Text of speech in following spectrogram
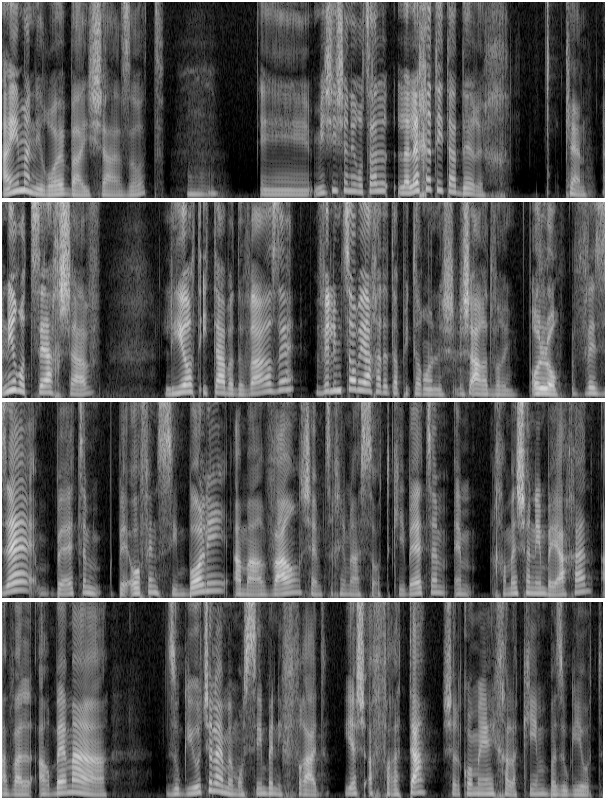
האם אני רואה באישה הזאת אה, מישהי שאני רוצה ללכת איתה דרך? כן. אני רוצה עכשיו להיות איתה בדבר הזה, ולמצוא ביחד את הפתרון לש, לשאר הדברים, או לא. וזה בעצם באופן סימבולי המעבר שהם צריכים לעשות. כי בעצם הם חמש שנים ביחד, אבל הרבה מהזוגיות שלהם הם עושים בנפרד. יש הפרטה של כל מיני חלקים בזוגיות.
